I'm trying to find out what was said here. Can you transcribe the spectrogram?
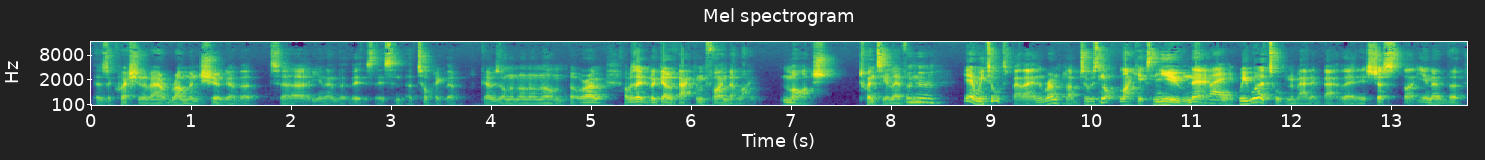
there's a question about rum and sugar that uh, you know that it's, it's a topic that goes on and on and on. But where I, I was able to go back and find that like March 2011. Yeah, we talked about that in the rum club. So it's not like it's new now. Right. We were talking about it back then. It's just like you know the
